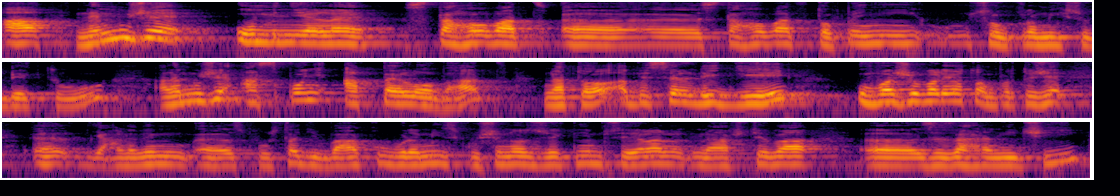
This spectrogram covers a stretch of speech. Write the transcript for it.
a nemůže uměle stahovat, uh, stahovat topení soukromých subjektů, ale může aspoň apelovat na to, aby se lidi uvažovali o tom, protože eh, já nevím, eh, spousta diváků bude mít zkušenost, že k ním přijela návštěva eh, ze zahraničí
